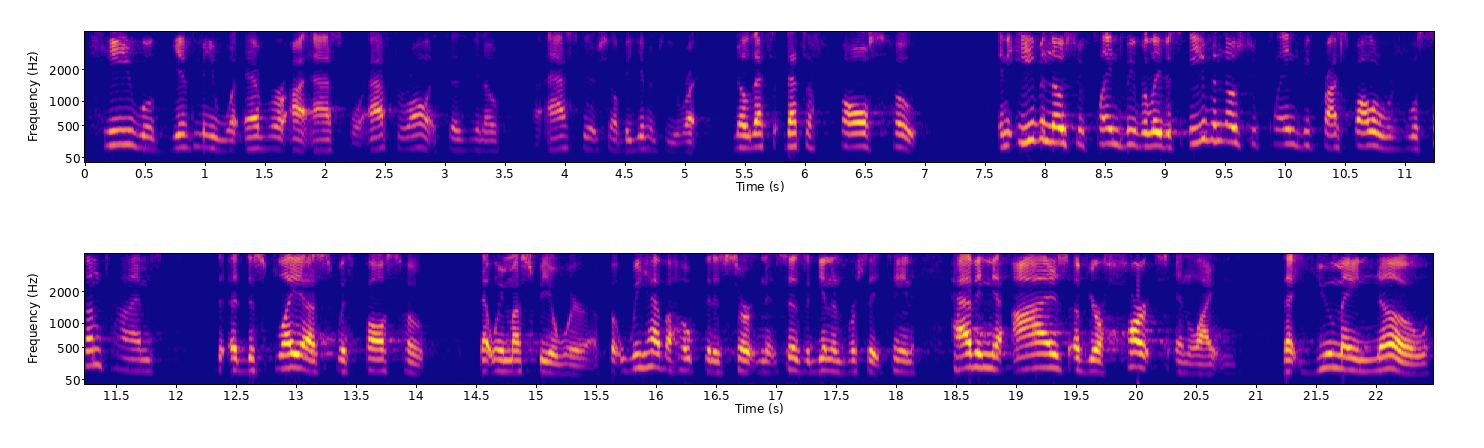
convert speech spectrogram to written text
he will give me whatever I ask for. After all, it says, you know, ask and it shall be given to you, right? No, that's, that's a false hope. And even those who claim to be religious, even those who claim to be Christ followers, will sometimes uh, display us with false hope that we must be aware of. But we have a hope that is certain. It says again in verse 18, having the eyes of your hearts enlightened, that you may know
